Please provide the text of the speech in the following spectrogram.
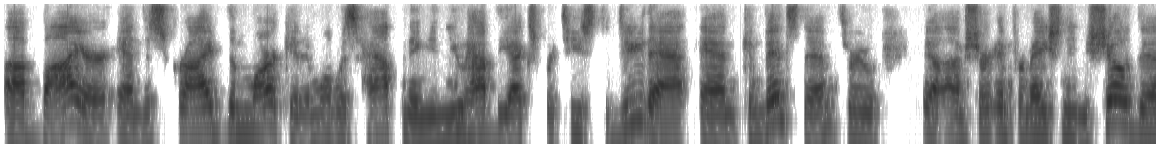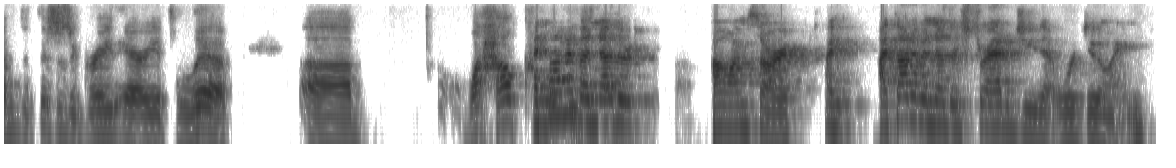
uh, buyer and describe the market and what was happening. And you have the expertise to do that and convince them through, you know, I'm sure, information that you showed them that this is a great area to live. Uh, how cool I thought of another. That? Oh, I'm sorry. I, I thought of another strategy that we're doing.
